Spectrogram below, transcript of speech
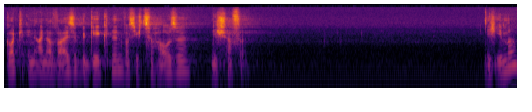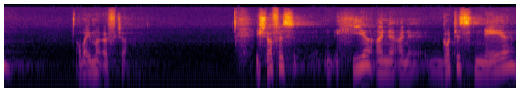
Gott in einer Weise begegnen, was ich zu Hause nicht schaffe. Nicht immer, aber immer öfter. Ich schaffe es hier eine, eine Gottesnähe,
